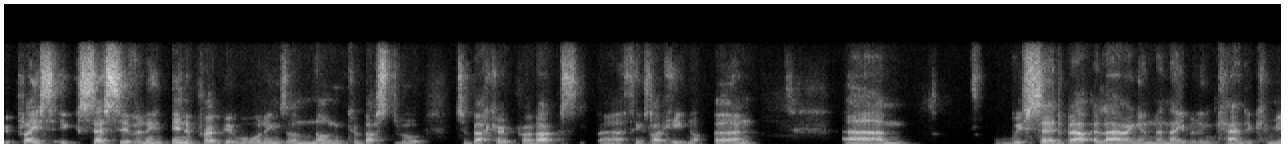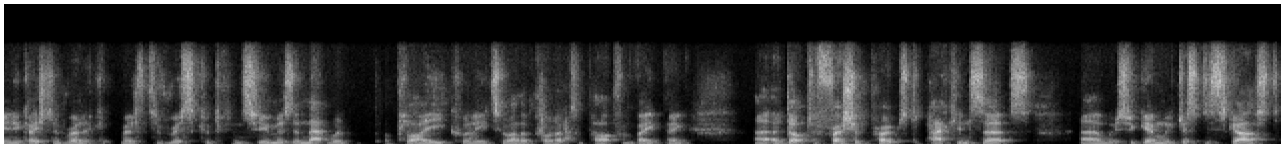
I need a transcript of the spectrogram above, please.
replace excessive and inappropriate warnings on non-combustible tobacco products, uh, things like heat not burn. Um, we've said about allowing and enabling candid communication of rel relative risk to consumers, and that would apply equally to other products apart from vaping. Uh, adopt a fresh approach to pack inserts, uh, which again we've just discussed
